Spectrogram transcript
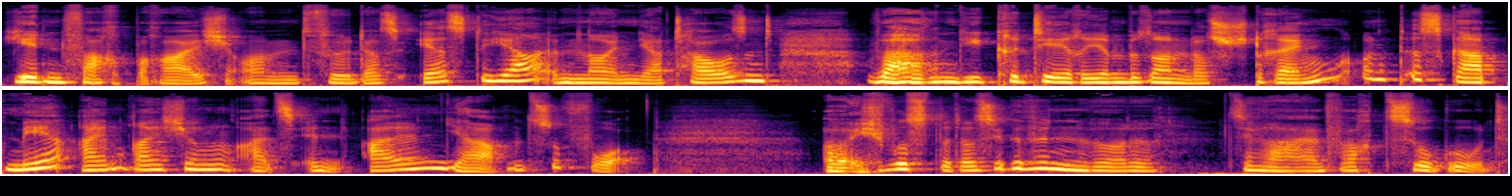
jeden Fachbereich und für das erste Jahr im neuen Jahrtausend waren die Kriterien besonders streng und es gab mehr Einreichungen als in allen Jahren zuvor. Aber ich wusste, dass sie gewinnen würde. Sie war einfach zu gut.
